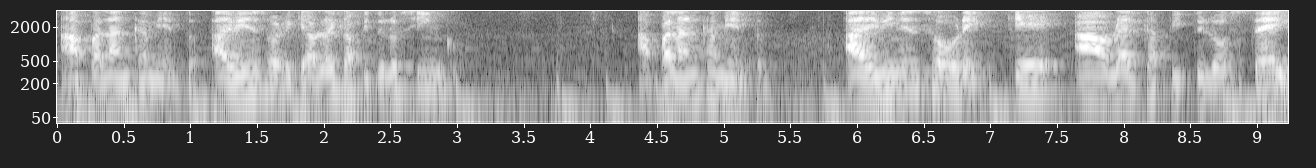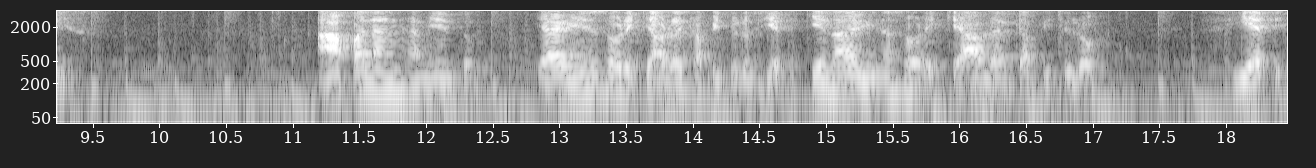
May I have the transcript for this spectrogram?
Apalancamiento. Adivinen sobre qué habla el capítulo 5. Apalancamiento. Adivinen sobre qué habla el capítulo 6. Apalancamiento. Y adivinen sobre qué habla el capítulo 7. ¿Quién adivina sobre qué habla el capítulo 7?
